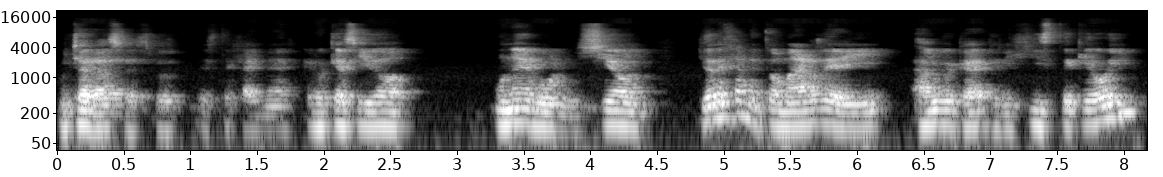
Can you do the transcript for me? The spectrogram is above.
Muchas gracias, este, Jaime. Creo que ha sido una evolución. Yo déjame tomar de ahí algo que, dijiste, que hoy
